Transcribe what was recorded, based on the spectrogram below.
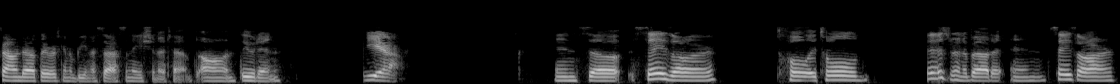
found out there was going to be an assassination attempt on Thuden. Yeah. And so Caesar totally told Isrin about it, and Caesar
